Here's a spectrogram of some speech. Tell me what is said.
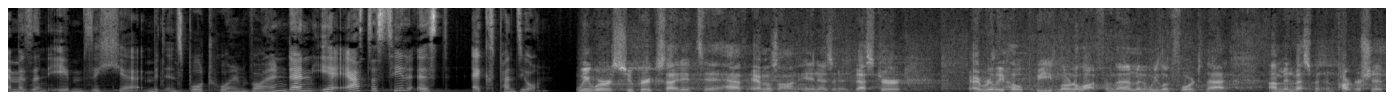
Amazon eben sich mit ins Boot holen wollen, denn ihr erstes Ziel ist Expansion. We were super excited to have Amazon in as an investor. I really hope we learn a lot from them, and we look forward to that um, investment and partnership.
